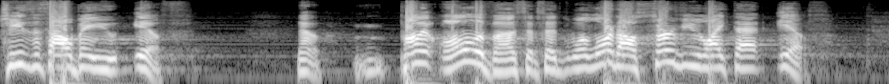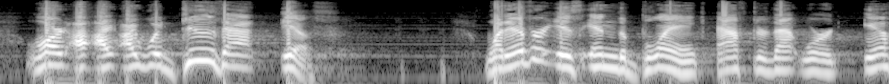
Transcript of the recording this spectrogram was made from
Jesus, I'll obey you if. Now, probably all of us have said, Well, Lord, I'll serve you like that if. Lord, I, I would do that if. Whatever is in the blank after that word if,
